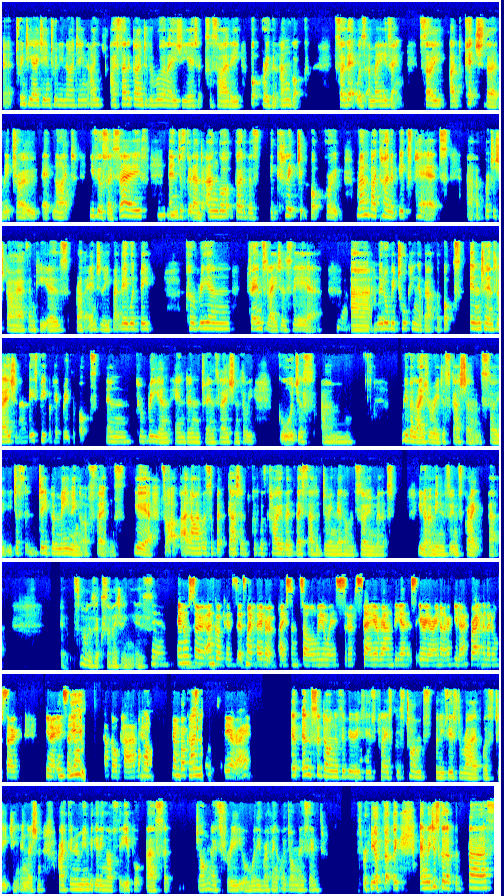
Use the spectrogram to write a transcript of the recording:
uh, 2018, 2019, I, I started going to the Royal Asiatic Society book group in Anguk. So that was amazing. So I'd catch the metro at night. You feel so safe, and just go down to Anguk, go to this eclectic book group run by kind of expats. Uh, a British guy, I think he is, Brother Anthony, but there would be Korean translators there. Yeah. Uh, and we'd all be talking about the books in translation. And these people had read the books in Korean and in translation. So we gorgeous um, revelatory discussions. So you just deeper meaning of things. Yeah. So I, and I was a bit gutted because with COVID they started doing that on Zoom, and it's you know I mean Zoom's great, but it's not as exciting as yeah and also Anguk is it's my favorite place in Seoul we always sort of stay around there that's the area I know you know right in the middle so you know in Sadong yeah. Park and oh, Gyeongbok and there right in, in Sadong is the very first place because Tom when he first arrived was teaching English and I can remember getting off the airport bus at Jongno 3 or whatever I think it was Jongno Sam 3 or something and we just got off the bus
